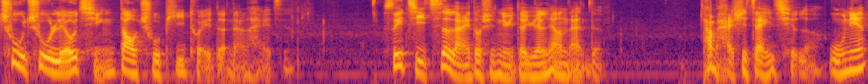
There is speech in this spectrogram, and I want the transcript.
处处留情、到处劈腿的男孩子。所以几次来都是女的原谅男的，他们还是在一起了五年。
